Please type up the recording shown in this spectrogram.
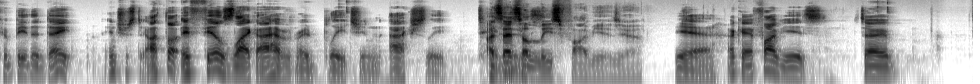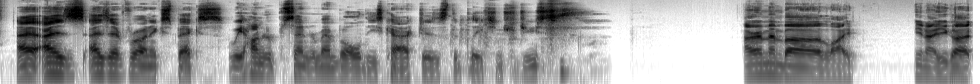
could be the date. Interesting. I thought it feels like I haven't read Bleach in actually. 10 I'd say it's at least five years, yeah. Yeah. Okay, five years. So, as as everyone expects, we hundred percent remember all these characters that Bleach introduced. I remember like you know, you got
